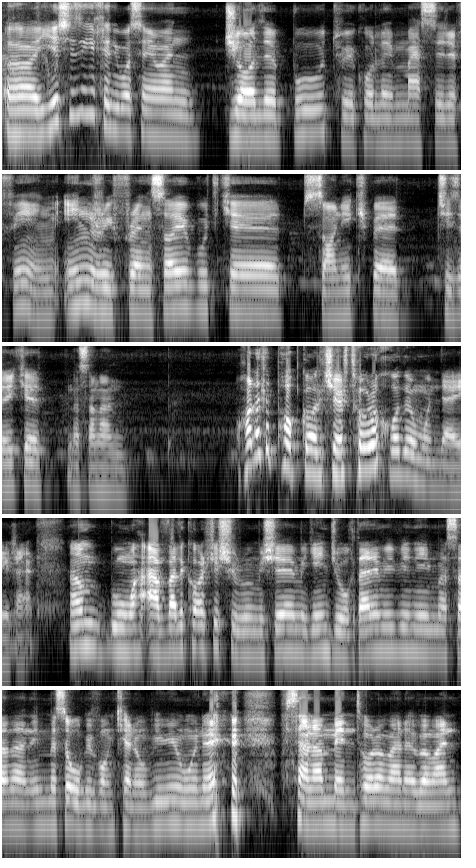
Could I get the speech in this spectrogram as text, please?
آه، یه چیزی که خیلی واسه من جالب بود توی کل مسیر فیلم این ریفرنس هایی بود که سانیک به چیزایی که مثلا حالت پاپ کالچر تو رو خودمون دقیقا. هم بوم اول کار که شروع میشه میگه این جغده رو می‌بینین مثلا این مثل اوبی وان کنوبی میمونه. مثلا منتور منه به من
